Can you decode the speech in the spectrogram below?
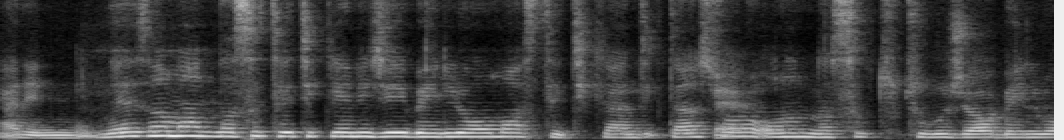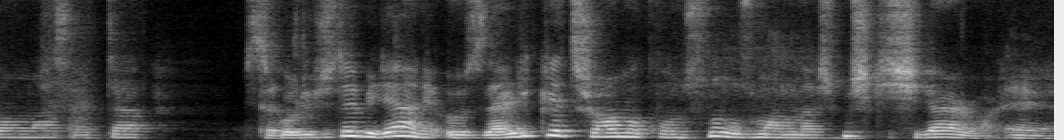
Yani ne zaman nasıl tetikleneceği belli olmaz. Tetiklendikten sonra evet. onun nasıl tutulacağı belli olmaz. Hatta Psikolojide bile yani özellikle travma konusunda uzmanlaşmış kişiler var. Evet.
